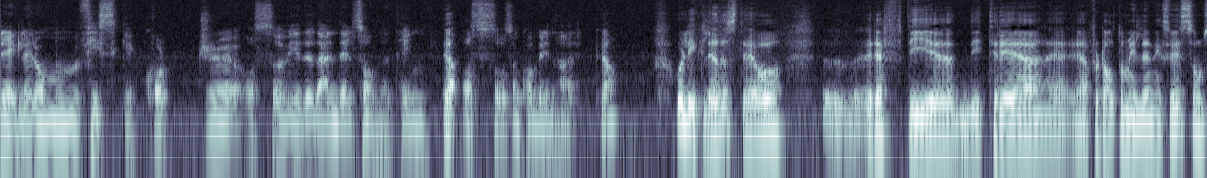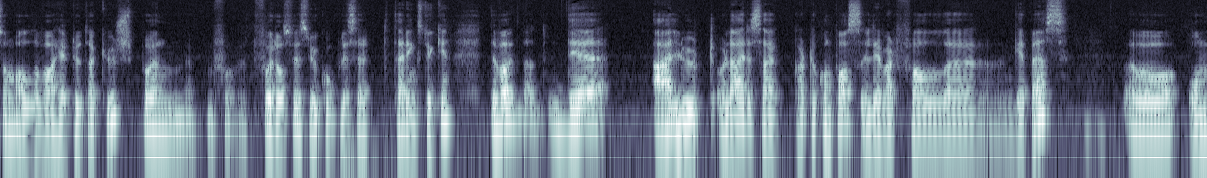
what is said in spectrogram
regler om fiskekort eh, osv. Det er en del sånne ting Ja. også som kommer inn her. Ja. Og likeledes det å øh, Ref de, de tre jeg fortalte om innledningsvis, som, som alle var helt ute av kurs på en for- forholdsvis ukomplisert terrengstykke. Det, var, det er lurt å lære seg kart og kompass, eller i hvert fall øh, GPS. Og om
